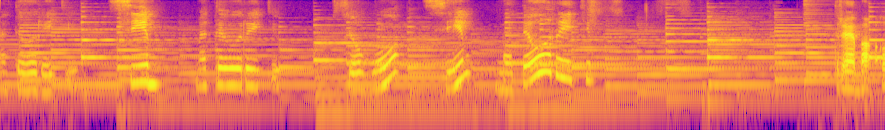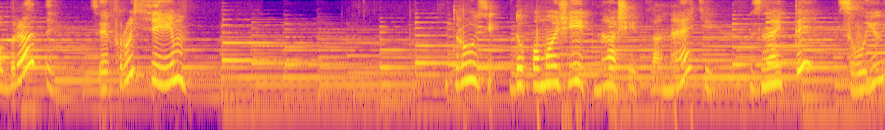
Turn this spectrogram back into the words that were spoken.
метеоритів, 7 метеоритів. Всього 7 метеоритів. Треба обрати цифру 7. Друзі, допоможіть нашій планеті знайти свою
